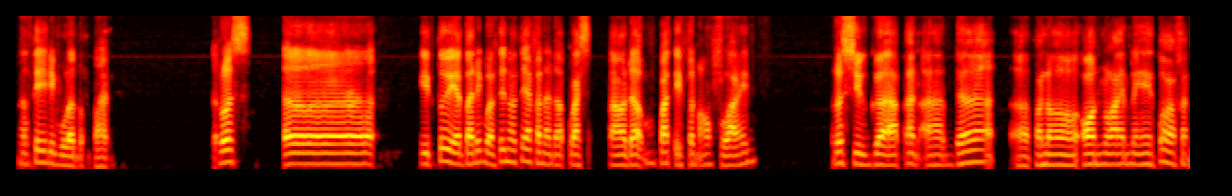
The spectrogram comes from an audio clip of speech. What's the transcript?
nanti di bulan depan. Terus eh itu ya tadi berarti nanti akan ada kelas ada empat event offline. Terus juga akan ada eh, kalau online itu akan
